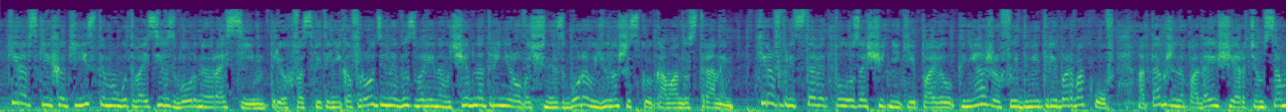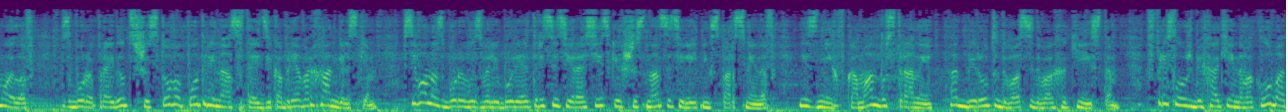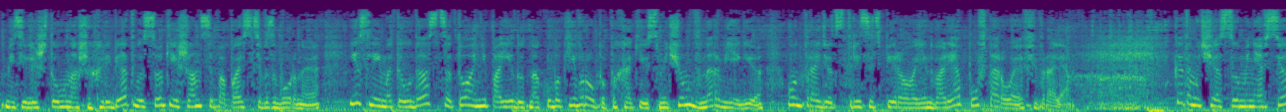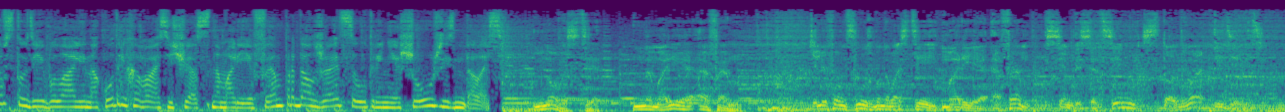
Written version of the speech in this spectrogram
Кировские хоккеисты могут войти в сборную России. Трех воспитанников Родины вызвали на учебно-тренировочные сборы в юношескую команду страны. Киров представят полузащитники Павел Княжев и Дмитрий Барбаков, а также нападающий Артем Самойлов. Сборы пройдут с 6 по 13 декабря в Архангельске. Всего на сборы вызвали более 30 российских 16-летних спортсменов. Из них в команду страны отберут 22 хоккеиста. В пресс-службе хоккейного клуба отметили, что у наших ребят высокие шансы попасть в сборную. Если им это удастся, то они поедут на Кубок Европы по хоккею с мячом в Норвегию. Он пройдет с 31 января по 2 февраля. К этому часу у меня все. В студии была Алина Кодрихова, а сейчас на Мария ФМ продолжается утреннее шоу «Жизнь далась». Новости на Мария ФМ. Телефон службы новостей Мария ФМ 77 102 и 9.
